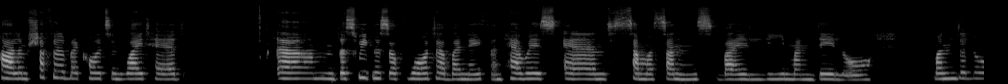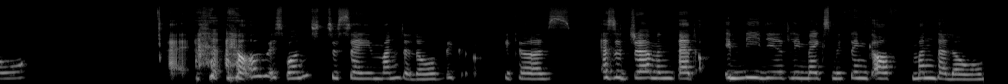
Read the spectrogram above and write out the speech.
Harlem Shuffle by Colson Whitehead, um, The Sweetness of Water by Nathan Harris and Summer Suns by Lee Mandelo. Mandelo? I, I always want to say Mandelo because as a German that immediately makes me think of Mandalo,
